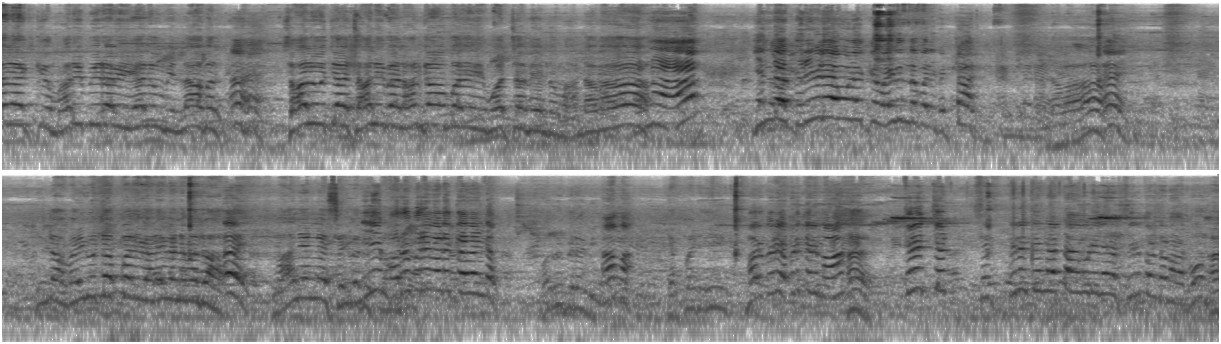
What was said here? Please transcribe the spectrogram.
எனக்கு மறுபிறவி ஏதும் இல்லாமல். சாலுஜ சாலிப நான்காம் பதவி மோட்ச வேண்டும் ஆண்டவா. இந்த பிரிவிலே உனக்கு வைகுந்தபதி விட்டார் ஆண்டவா. இந்த வைகுண்ட பதவி அடைய வேண்டும் என்றால் நான் என்ன செய்வது? நீ மறுபிரிவு எடுக்க வேண்டும். மறுபிறவி. ஆமா. எப்படி? மறுபிரிவு எப்படி தெரியுமா? திருச்செங்கட்டாங்குடியில சிறுதொண்டனாகவும் ஆ.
